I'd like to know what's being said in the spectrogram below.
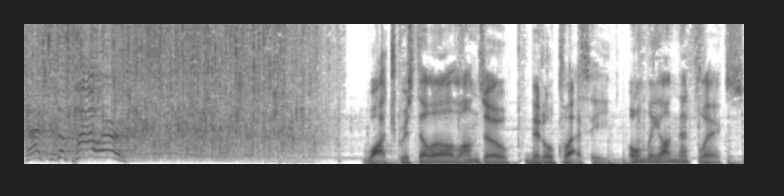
That's the power. Watch Cristela Alonzo, Middle Classy, only on Netflix.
